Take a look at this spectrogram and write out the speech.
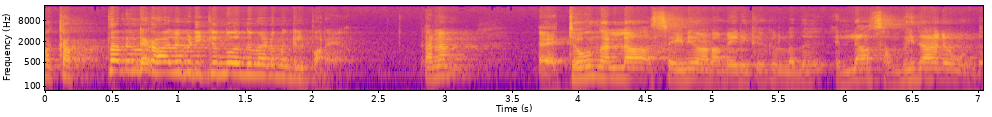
അപ്പം ഖത്തറിന്റെ കാൽ പിടിക്കുന്നു എന്ന് വേണമെങ്കിൽ പറയാം. കാരണം ഏറ്റവും നല്ല സൈന്യമാണ് അമേരിക്കക്കുള്ളത്. എല്ലാ സംവിധാനവും ഉണ്ട്.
